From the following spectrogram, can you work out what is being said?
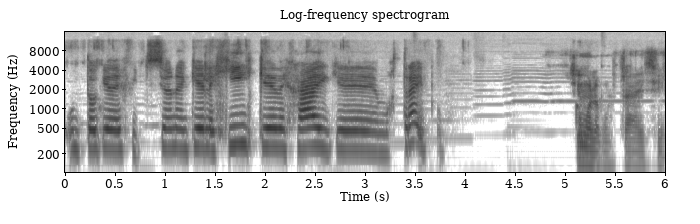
un toque de ficción en qué elegís, qué dejáis, qué mostráis. Pues. ¿Cómo lo mostráis? Sí.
